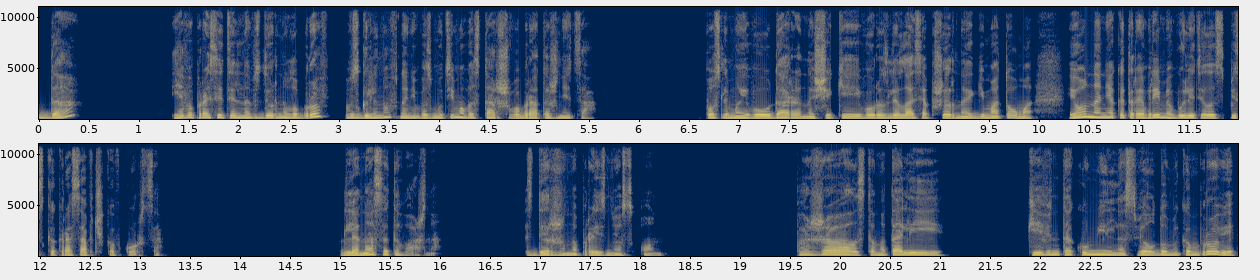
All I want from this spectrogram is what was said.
«Да?» Я вопросительно вздернула бровь, взглянув на невозмутимого старшего брата-жнеца. После моего удара на щеке его разлилась обширная гематома, и он на некоторое время вылетел из списка красавчиков курса. Для нас это важно, сдержанно произнес он. Пожалуйста, Натали. Кевин так умильно свел домиком брови,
